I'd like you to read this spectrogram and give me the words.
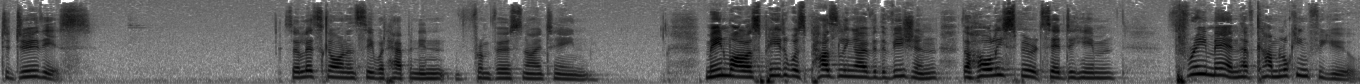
to do this. So let's go on and see what happened in, from verse 19. Meanwhile, as Peter was puzzling over the vision, the Holy Spirit said to him, Three men have come looking for you.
